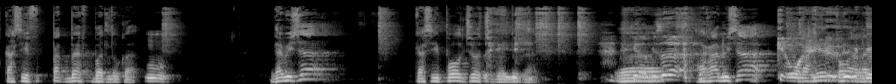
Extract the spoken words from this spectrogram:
kasih Pat Bev buat luka. Hmm. Nggak bisa kasih Paul George buat luka. Nggak bisa. Nggak bisa. Kawhi. Terakhir Kawhi.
